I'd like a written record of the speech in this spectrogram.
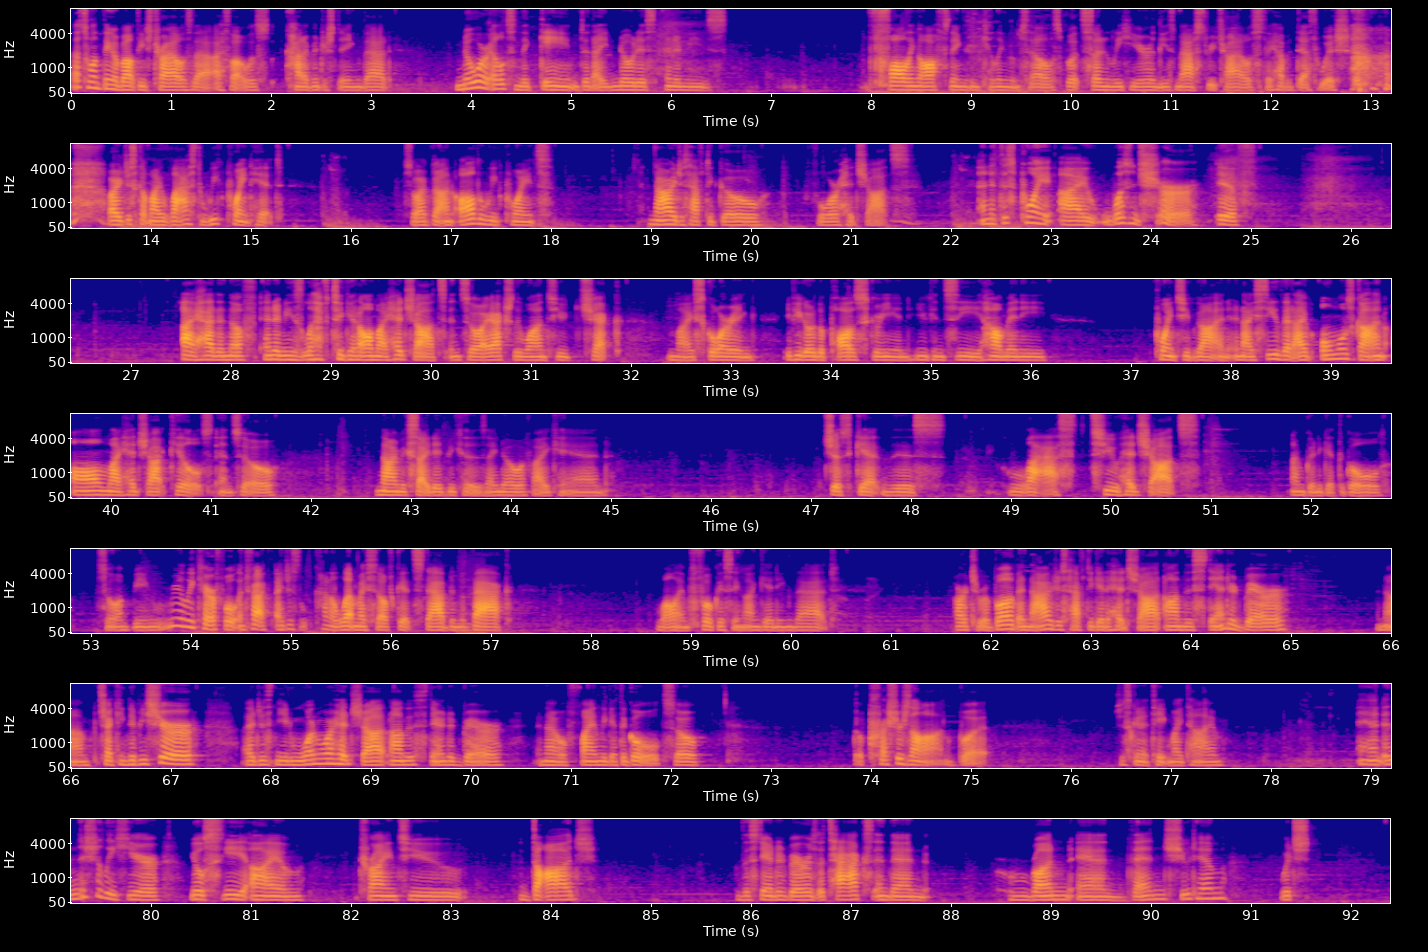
That's one thing about these trials that I thought was kind of interesting that nowhere else in the game did I notice enemies falling off things and killing themselves, but suddenly here in these mastery trials, they have a death wish. I just got my last weak point hit. So I've gotten all the weak points. Now I just have to go for headshots. And at this point, I wasn't sure if I had enough enemies left to get all my headshots, and so I actually wanted to check my scoring. If you go to the pause screen, you can see how many points you've gotten, and I see that I've almost gotten all my headshot kills, and so now I'm excited because I know if I can just get this last two headshots, I'm going to get the gold. So I'm being really careful. In fact, I just kind of let myself get stabbed in the back while I'm focusing on getting that archer above. And now I just have to get a headshot on this standard bearer. And I'm checking to be sure. I just need one more headshot on this standard bearer and I will finally get the gold. So the pressure's on, but just to take my time. And initially here, you'll see I'm trying to dodge the standard bearer's attacks and then run and then shoot him, which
